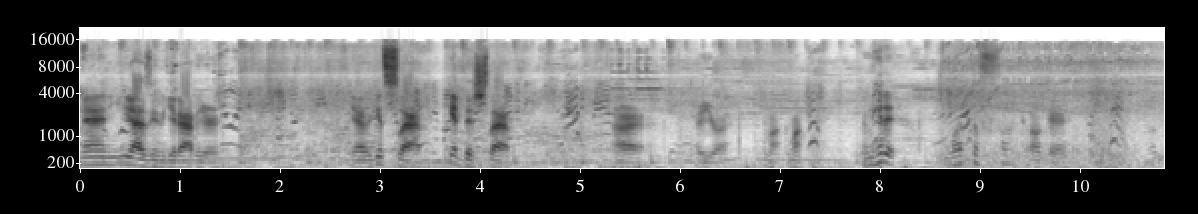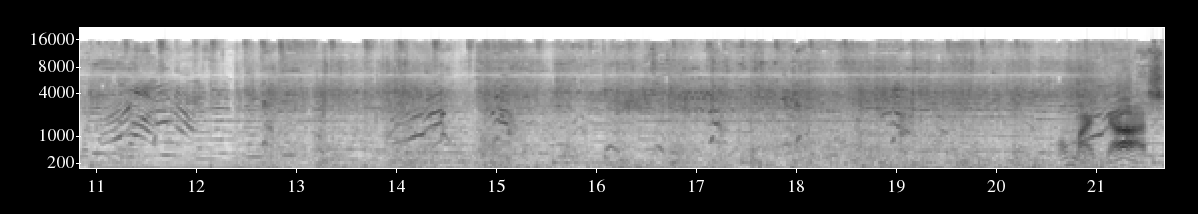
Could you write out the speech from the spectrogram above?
Man, you guys need to get out of here. Yeah, get slapped. Get bitch slapped. Alright. There you are. Come on, come on. Let me hit it. What the fuck? Okay. Oh my gosh.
